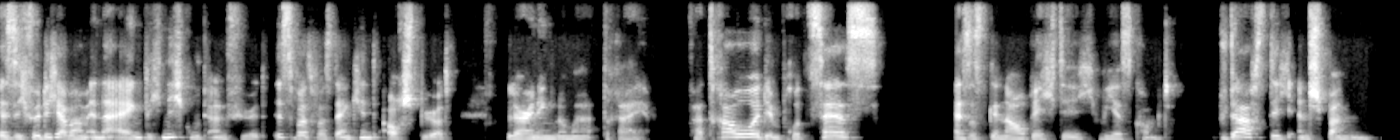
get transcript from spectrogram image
es sich für dich aber am Ende eigentlich nicht gut anfühlt, ist was, was dein Kind auch spürt. Learning Nummer drei. Vertraue dem Prozess es ist genau richtig, wie es kommt. Du darfst dich entspannen.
